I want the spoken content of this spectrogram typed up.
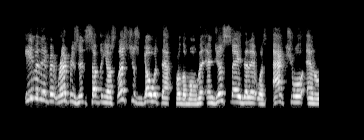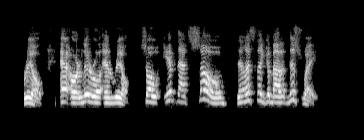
even if it represents something else, let's just go with that for the moment and just say that it was actual and real eh, or literal and real. So if that's so, then let's think about it this way.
